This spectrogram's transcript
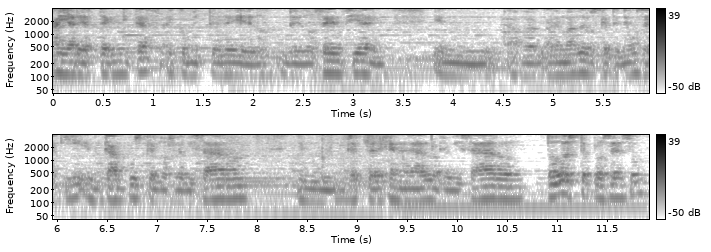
Hay áreas técnicas, hay comité de, de docencia, en, además de los que tenemos aquí, en campus que los revisaron, en Rectoría General lo revisaron. Todo este proceso,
